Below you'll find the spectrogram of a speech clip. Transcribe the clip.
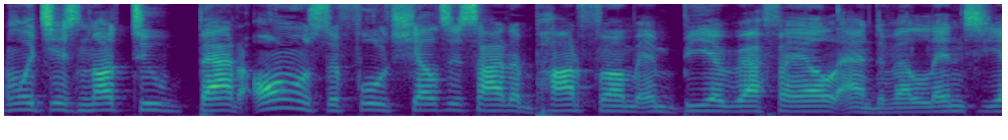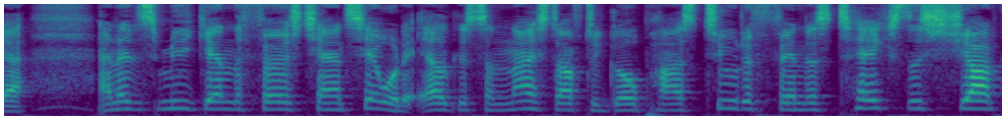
which is not too bad. Almost a full Chelsea side apart from Mbia, Rafael, and Valencia. And it's me again the first chance here with Elkeson. Nice stuff to go past two defenders. Takes the shot,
